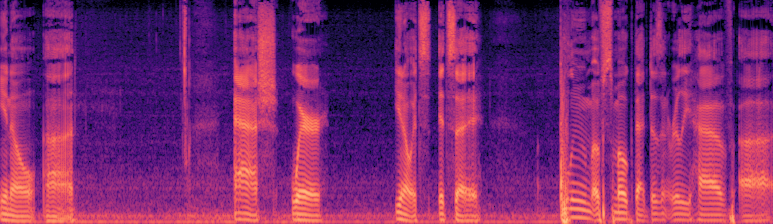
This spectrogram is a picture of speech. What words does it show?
you know, uh, ash where you know it's it's a plume of smoke that doesn't really have uh,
